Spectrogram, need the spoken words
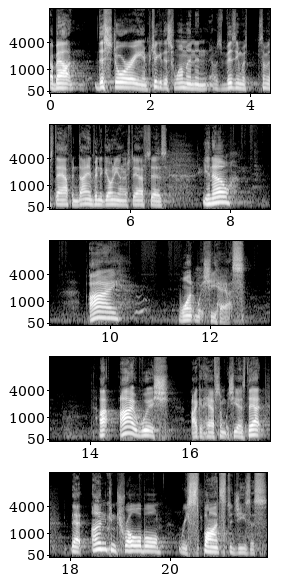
about this story and particularly this woman, and I was visiting with some of the staff, and Diane Vendigoni on our staff says, You know, I want what she has. I, I wish I could have some what she has. That, that uncontrollable response to Jesus,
